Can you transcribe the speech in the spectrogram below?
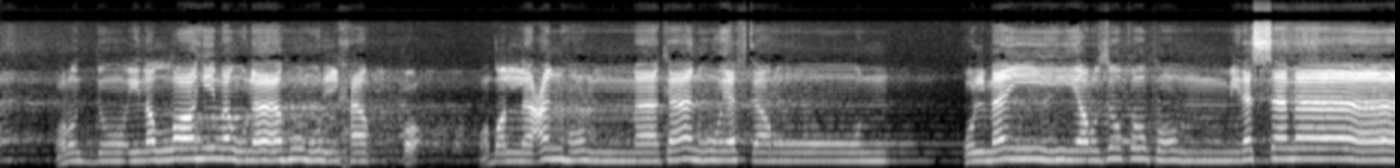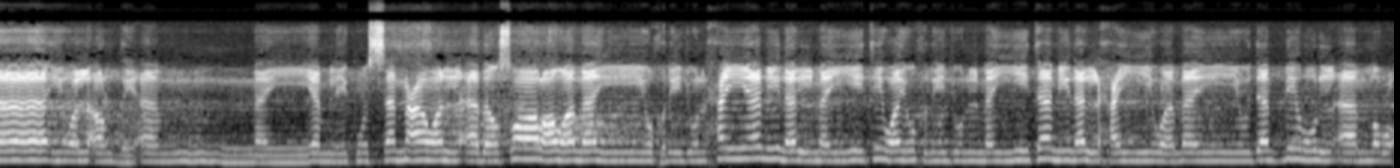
وردوا إلى الله مولاهم الحق وضل عنهم ما كانوا يفترون. قل من يرزقكم من السماء والأرض أم من يملك السمع والأبصار ومن يخرج الحي من الميت ويخرج الميت من الحي ومن يدبر الأمر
